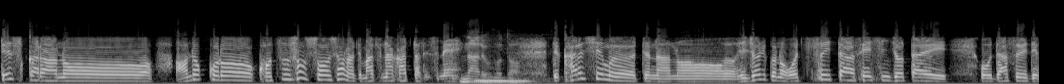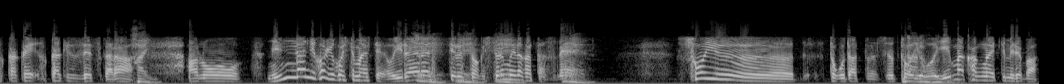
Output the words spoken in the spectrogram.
ですから、あのーあの頃骨粗鬆症なんてまずなかったですね。なるほどで、カルシウムっていうのは、あのー非常にこの落ち着いた精神状態を出す上で不可欠不可欠ですから、はいあのーみんなニコニコしてましたよ。イライラしてる人が一人もいなかったですね。ええそういうとこだったんですよ。となるほど今考えてみれば、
